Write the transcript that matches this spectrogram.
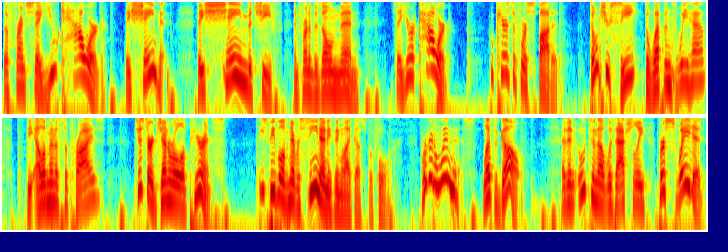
the French say, You coward! They shame him. They shame the chief in front of his own men. Say, You're a coward. Who cares if we're spotted? Don't you see the weapons we have? The element of surprise? Just our general appearance. These people have never seen anything like us before. We're gonna win this. Let's go. And then Utana was actually persuaded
